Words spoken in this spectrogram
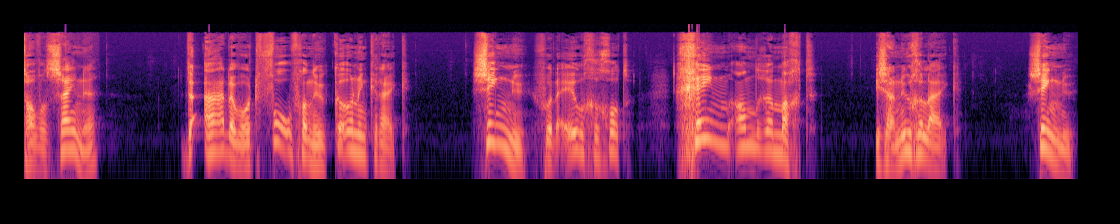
Zal wat zijn, hè? De aarde wordt vol van uw koninkrijk. Zing nu voor de eeuwige God. Geen andere macht is aan u gelijk. Zing nu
